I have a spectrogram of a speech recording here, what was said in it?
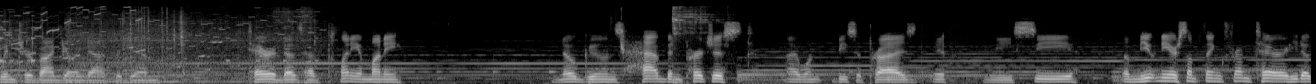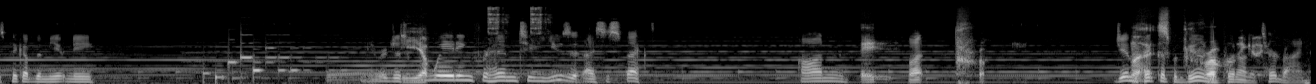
wind turbine going down for Jim. Terror does have plenty of money. No goons have been purchased. I wouldn't be surprised if we see a mutiny or something from Terror. He does pick up the mutiny. And we're just Yep. waiting for him to use it, I suspect. On It but pro- Jim Well, picked up a goon to put on a gonna- turbine.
